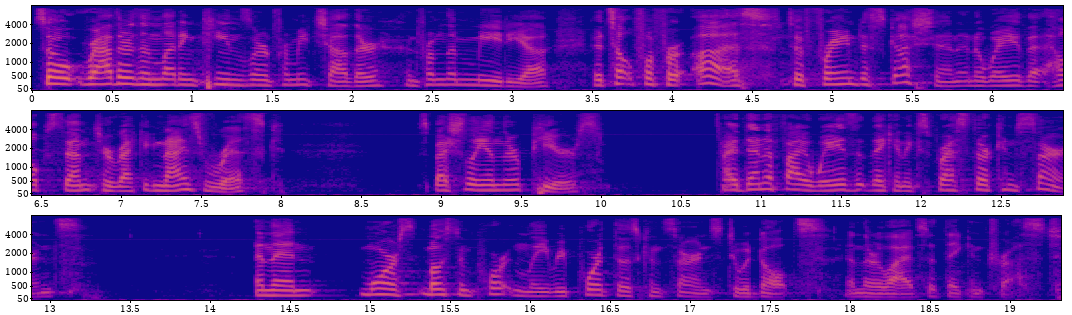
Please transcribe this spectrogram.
So rather than letting teens learn from each other and from the media, it's helpful for us to frame discussion in a way that helps them to recognize risk, especially in their peers, identify ways that they can express their concerns, and then more, most importantly, report those concerns to adults in their lives that they can trust.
